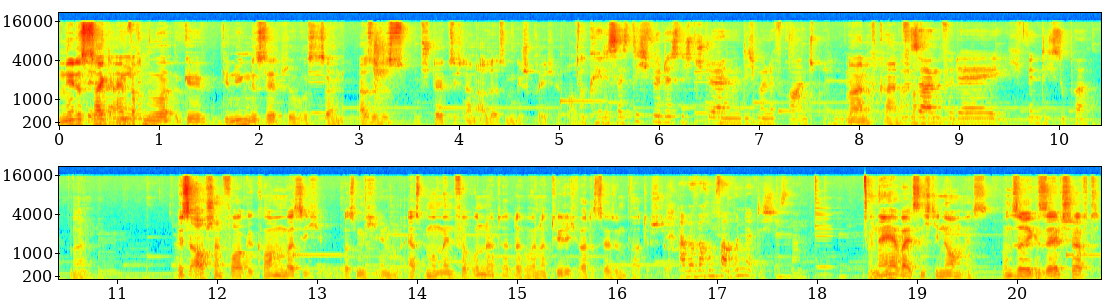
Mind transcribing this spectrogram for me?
Nee, das zeigt einfach nur ge genügendes Selbstbewusstsein. Also das stellt sich dann alles im Gespräch heraus. Okay, das heißt, dich würde es nicht stören, wenn dich mal eine Frau ansprechen würde. Nein, auf keinen Und Fall. sagen würde, ey, ich finde dich super. Nein. Ist auch schon vorgekommen, was, ich, was mich im ersten Moment verwundert hat, aber natürlich war das sehr sympathisch doch. Aber warum verwundert dich das dann? Naja, weil es nicht die Norm ist. Unsere Gesellschaft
